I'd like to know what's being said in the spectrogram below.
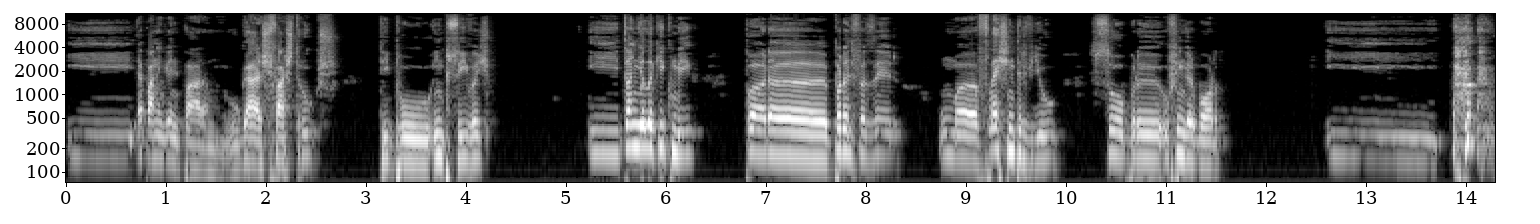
E é para ninguém lhe para. O gajo faz truques tipo impossíveis. E tenho ele aqui comigo para, para lhe fazer uma flash interview sobre o fingerboard. E.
